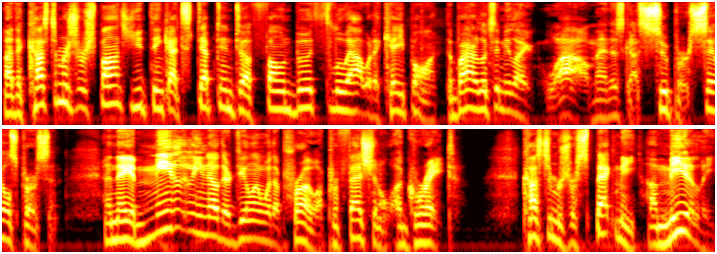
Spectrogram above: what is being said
By the customer's response, you'd think I'd stepped into a phone booth, flew out with a cape on. The buyer looks at me like, wow, man, this guy's super salesperson. And they immediately know they're dealing with a pro, a professional, a great. Customers respect me immediately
